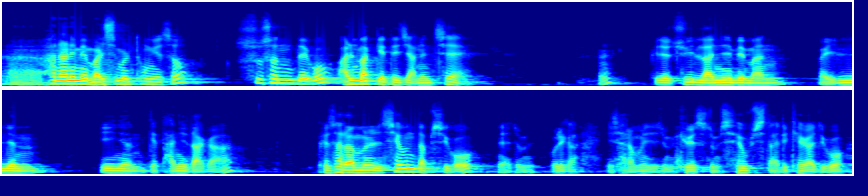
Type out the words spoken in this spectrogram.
아, 하나님의 말씀을 통해서 수선되고 알맞게 되지 않은 채 그저 주일 낮 예배만 1년, 뭐 2년 이렇게 다니다가 그 사람을 세운답시고 네, 좀 우리가 이 사람을 이제 좀 교회에서 좀 세웁시다 이렇게 해가지고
